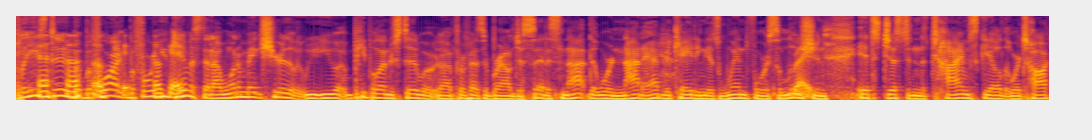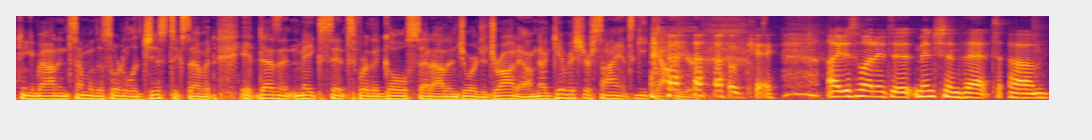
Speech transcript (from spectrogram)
Please do. But before I, before you Okay. give us that, I want to make sure that you people understood what uh, Professor Brown just said. It's not that we're not advocating this win for a solution. Right. It's just in the time scale that we're talking about and some of the sort of logistics of it. It doesn't make sense for the goal set out in Georgia Drawdown. Now, give us your science geek out here. Okay. I just wanted to mention that um,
